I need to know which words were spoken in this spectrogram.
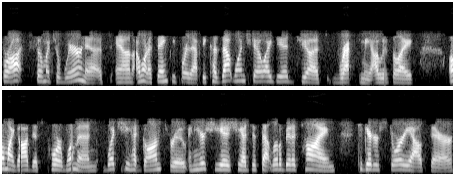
brought so much awareness, and I want to thank you for that because that one show I did just wrecked me. I was like, oh my God, this poor woman, what she had gone through, and here she is. She had just that little bit of time to get her story out there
